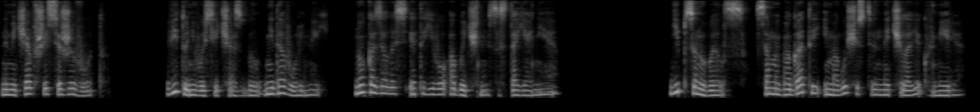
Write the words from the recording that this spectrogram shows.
намечавшийся живот. Вид у него сейчас был недовольный, но, казалось, это его обычное состояние. Гибсон Уэллс, самый богатый и могущественный человек в мире,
